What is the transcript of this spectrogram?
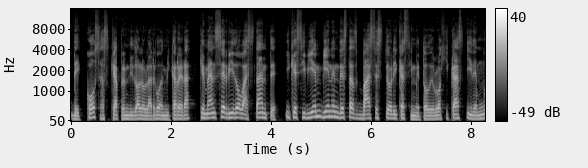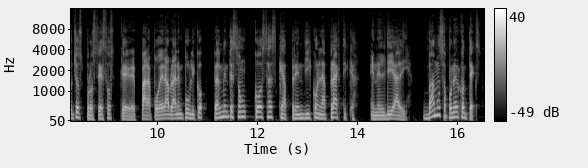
de cosas que he aprendido a lo largo de mi carrera que me han servido bastante y que si bien vienen de estas bases teóricas y metodológicas y de muchos procesos que para poder hablar en público, realmente son cosas que aprendí con la práctica en el día a día. Vamos a poner contexto.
